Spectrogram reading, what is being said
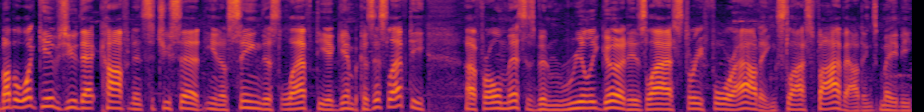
Bubba, what gives you that confidence that you said, you know, seeing this lefty again? Because this lefty uh, for Ole Miss has been really good his last three, four outings, last five outings, maybe.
